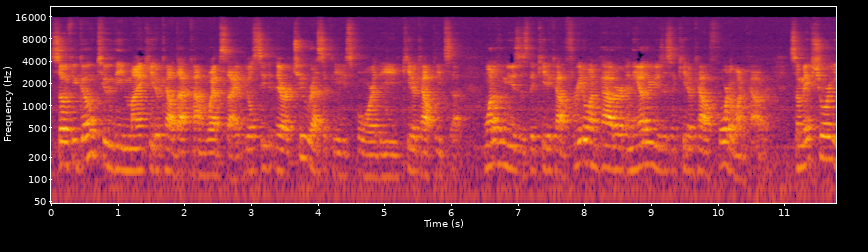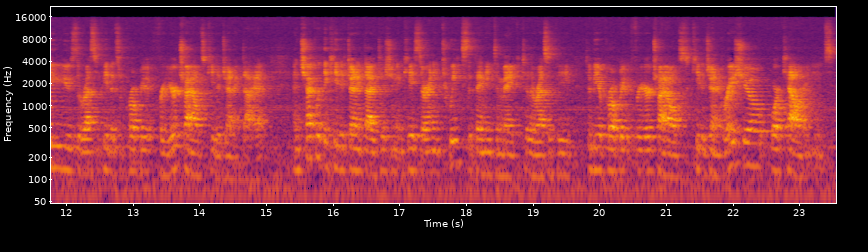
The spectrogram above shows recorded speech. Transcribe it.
So if you go to the myketocal.com website, you'll see that there are two recipes for the KetoCal pizza. One of them uses the KetoCal 3 to 1 powder and the other uses a KetoCal 4 to 1 powder. So make sure you use the recipe that's appropriate for your child's ketogenic diet and check with the ketogenic dietitian in case there are any tweaks that they need to make to the recipe to be appropriate for your child's ketogenic ratio or calorie needs.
